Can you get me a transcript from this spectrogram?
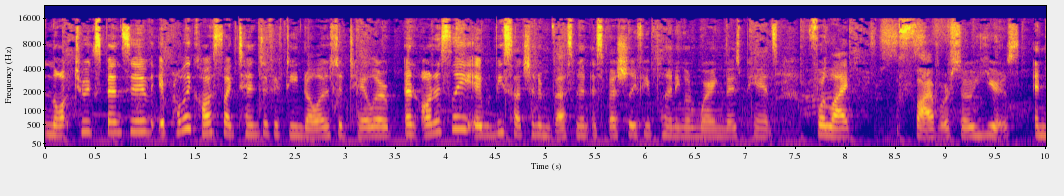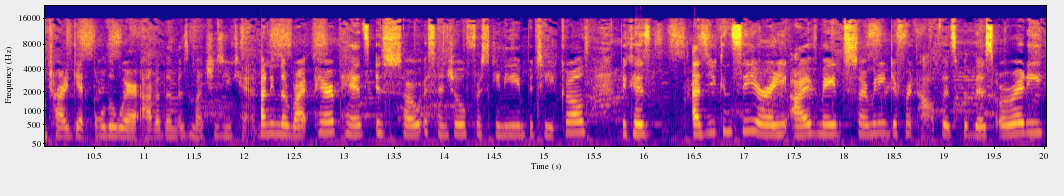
not too expensive. It probably costs like 10 to 15 dollars to tailor and honestly it would be such an investment especially if you're planning on wearing those pants for like five or so years and try to get all the wear out of them as much as you can. Finding the right pair of pants is so essential for skinny and petite girls because as you can see already, I've made so many different outfits with this already,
